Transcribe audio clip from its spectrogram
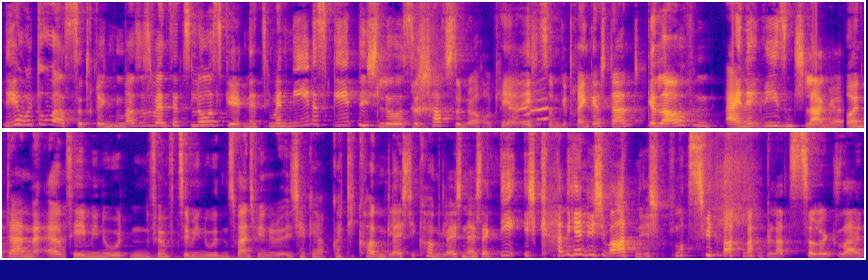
nee, hol du was zu trinken. Was ist, wenn es jetzt losgeht? Und jetzt gemeint, nee, das geht nicht los. Das schaffst du noch. Okay, ich zum Getränkestand gelaufen. Eine Riesenschlange. Und dann äh, 10 Minuten, 15 Minuten, 20 Minuten. Ich habe gedacht, oh Gott, die kommen gleich, die kommen gleich. Und dann habe ich gesagt, nee, ich kann hier nicht warten. Ich muss wieder an meinem Platz zurück sein.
